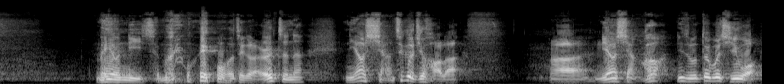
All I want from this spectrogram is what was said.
没有你怎么会我这个儿子呢？你要想这个就好了。啊，你要想啊，你怎么对不起我？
